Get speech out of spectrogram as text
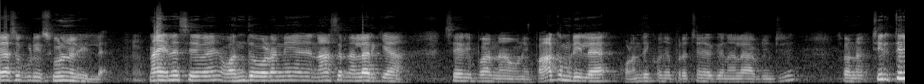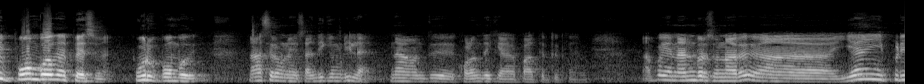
பேசக்கூடிய சூழ்நிலை இல்லை. நான் என்ன செய்வேன்? வந்த உடனே நாசர் நல்லா இருக்கியா? சரிப்பா நான் உன்னை பார்க்க முடியல. குழந்தைக்கு கொஞ்சம் பிரச்சனை இருக்கனால அப்படின்ட்டு சொன்னேன். சரி திருப்பி போகும்போது பேசுவேன். ஊருக்கு போகும்போது நாசர் உன்னை சந்திக்க முடியல. நான் வந்து குழந்தைக்காக பார்த்துட்டு இருக்கேன் அப்போ என் நண்பர் சொன்னார் ஏன் இப்படி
